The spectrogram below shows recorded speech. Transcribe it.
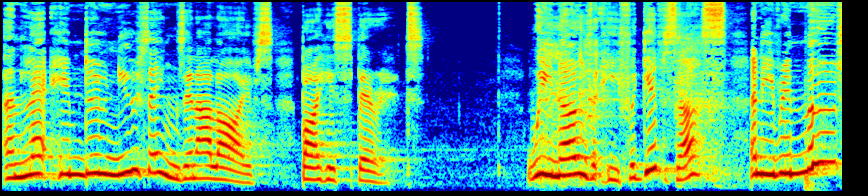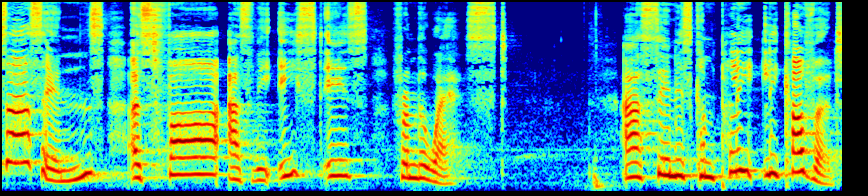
and let Him do new things in our lives by His Spirit. We know that He forgives us and he removes our sins as far as the east is from the west. Our sin is completely covered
